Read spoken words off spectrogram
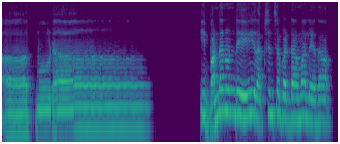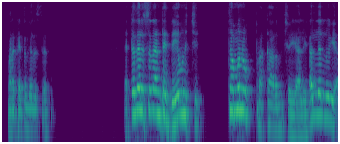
ఆత్ముడా. ఈ బండ నుండి రక్షించబడ్డామా లేదా మనకెట్ట తెలుస్తుంది? ఎట్ట తెలుస్తుంది అంటే దేవుని చిత్తమును ప్రకారం చేయాలి. హల్లెలూయ.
